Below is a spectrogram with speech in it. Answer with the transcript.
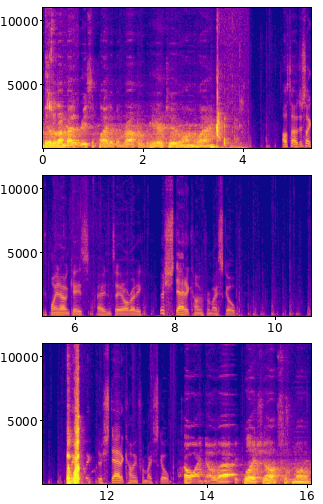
Be able to run by the resupply that been dropped over here too along the way. Also, I'd just like to point out, in case I didn't say it already, there's static coming from my scope. The what? There's static coming from my scope. Oh, I know that. It glitched. Oh, it's so annoying.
